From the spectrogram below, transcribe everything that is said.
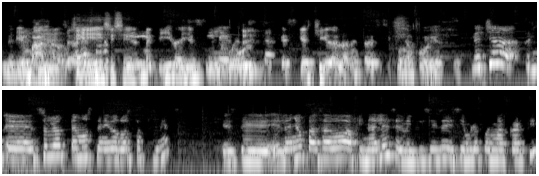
bien banda, o sea, Sí, sí, y sí. es metida y es, bueno. gusta. es, y es chida, la neta, es así como apoya. sí. De hecho, eh, solo hemos tenido dos toquines. Este, el año pasado, a finales, el 26 de diciembre, fue McCarthy.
